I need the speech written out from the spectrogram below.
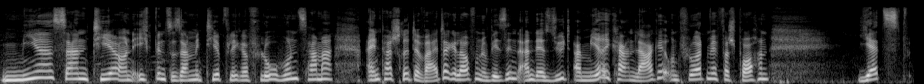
Mir san Tier und ich bin zusammen mit Tierpfleger Flo Hunshammer ein paar Schritte weitergelaufen und wir sind an der Südamerika-Anlage und Flo hat mir versprochen, Jetzt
